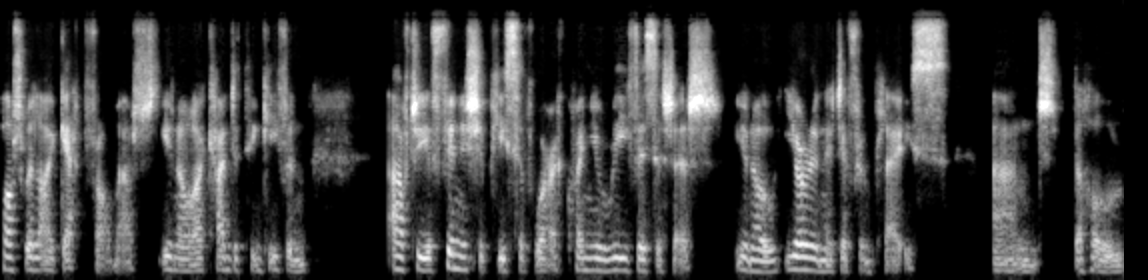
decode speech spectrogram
what will I get from it? You know, I kind of think even after you finish a piece of work, when you revisit it, you know, you're in a different place and the whole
